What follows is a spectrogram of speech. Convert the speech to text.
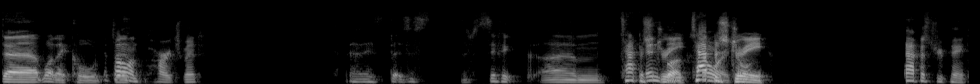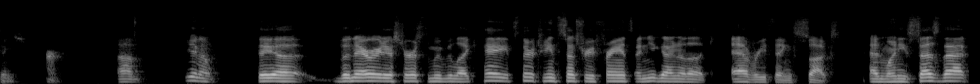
the what are they called? it's all The- on parchment. uh, it's, but it's a specific um tapestry. books, worry, tapestry. tapestry paintings. Um, you know, they uh the narrator starts the movie like, hey, it's 13th century France, and you gotta know that like everything sucks. And when he says that,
